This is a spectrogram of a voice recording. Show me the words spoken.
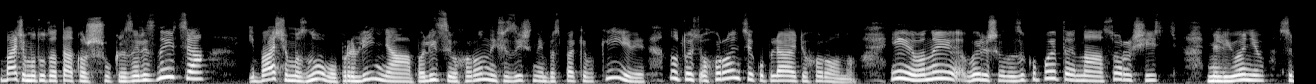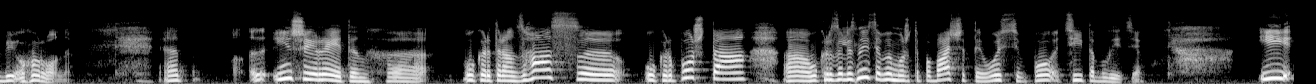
Бачимо тут також Укрзалізниця. І бачимо знову управління поліції охорони і фізичної безпеки в Києві. Ну, тобто охоронці купляють охорону. І вони вирішили закупити на 46 мільйонів собі охорони. Е, Е, Інший рейтинг Укртрансгаз, е, Укрпошта, е, Укрзалізниця ви можете побачити ось по цій таблиці. І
